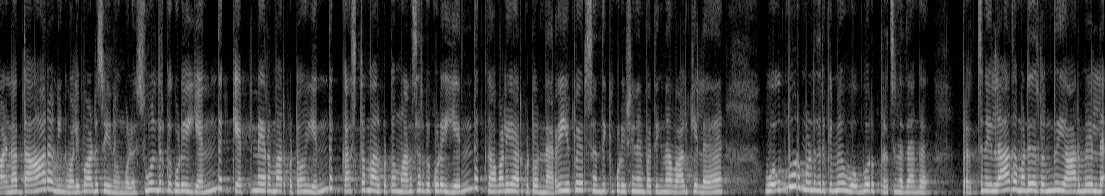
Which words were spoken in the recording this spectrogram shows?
மனதார நீங்கள் வழிபாடு செய்யணும். உங்களை சூழ்ந்திருக்கக்கூடிய எந்த கெட்ட நேரமாக இருக்கட்டும் எந்த கஷ்டமாக இருக்கட்டும் மனசு இருக்கக்கூடிய எந்த கவலையாக இருக்கட்டும் நிறைய பேர் சந்திக்கக்கூடிய விஷயம் பார்த்தீங்கன்னா வாழ்க்கையில் ஒவ்வொரு மனிதருக்குமே ஒவ்வொரு பிரச்சனை தாங்க. பிரச்சனை இல்லாத மனிதர்கள் வந்து யாருமே இல்லை.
